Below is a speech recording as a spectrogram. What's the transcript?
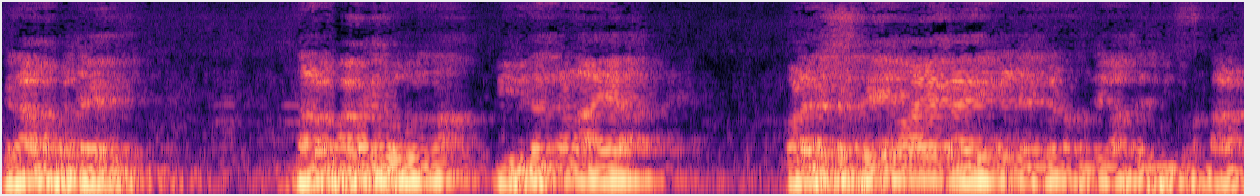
ഗ്രാമപഞ്ചായത്തിൽ നടപ്പാക്കാൻ പോകുന്ന വിവിധങ്ങളായ വളരെ ശ്രദ്ധേയമായ കാര്യങ്ങൾ ജനങ്ങളുടെ മുന്നിൽ അവതരിപ്പിച്ചുകൊണ്ടാണ്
